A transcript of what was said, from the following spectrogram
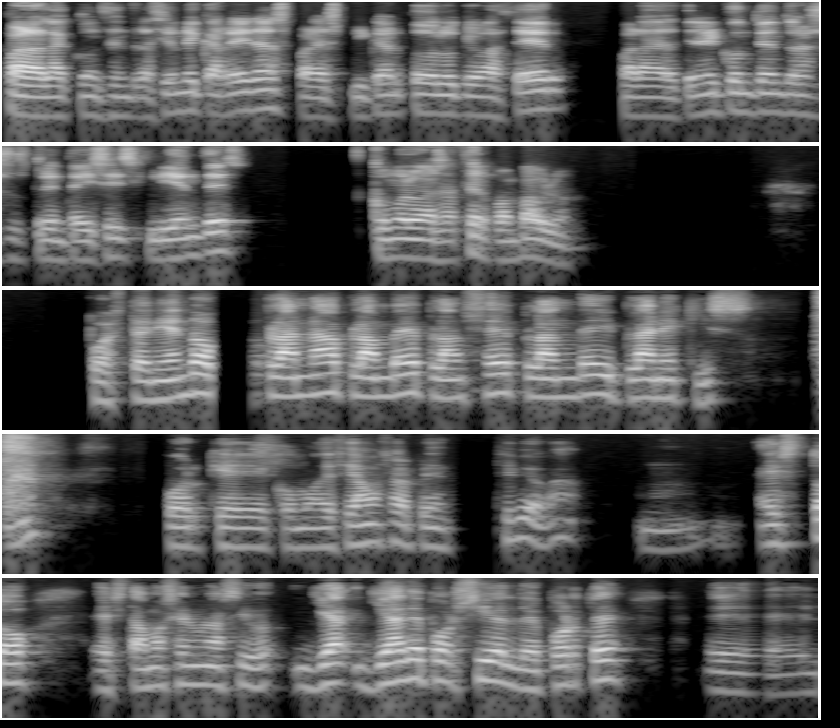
para la concentración de carreras, para explicar todo lo que va a hacer, para tener contentos a sus 36 clientes. ¿Cómo lo vas a hacer, Juan Pablo? Pues teniendo plan A, plan B, plan C, plan D y plan X. ¿eh? Porque, como decíamos al principio, esto estamos en una ya, ya de por sí el deporte eh,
